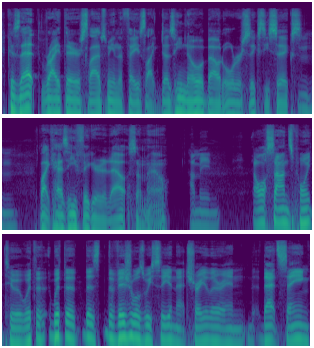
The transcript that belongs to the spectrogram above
because that right there slaps me in the face. Like, does he know about Order sixty six? Mm-hmm. Like, has he figured it out somehow? I mean, all signs point to it with the with the, the the visuals we see in that trailer and that saying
